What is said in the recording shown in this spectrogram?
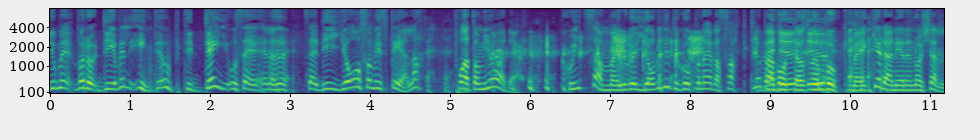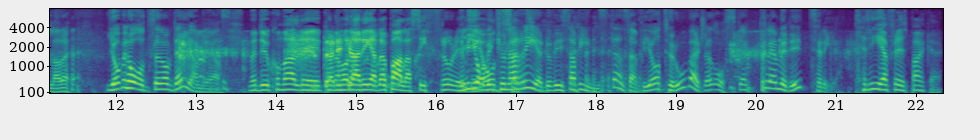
Jo men vadå, det är väl inte upp till dig att säga, eller säga, det är jag som vill spela på att de gör det. Skitsamma, jag vill inte gå på någon jävla svartklubb här borta hos någon bookmaker där nere i någon källare. Jag vill ha oddsen av dig Andreas. Men du kommer aldrig kunna hålla reda på alla siffror i Nej, men Jag vill kunna redovisa vinsten sen, för jag tror verkligen att Oskar klämmer dit tre. Tre frisparkar?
